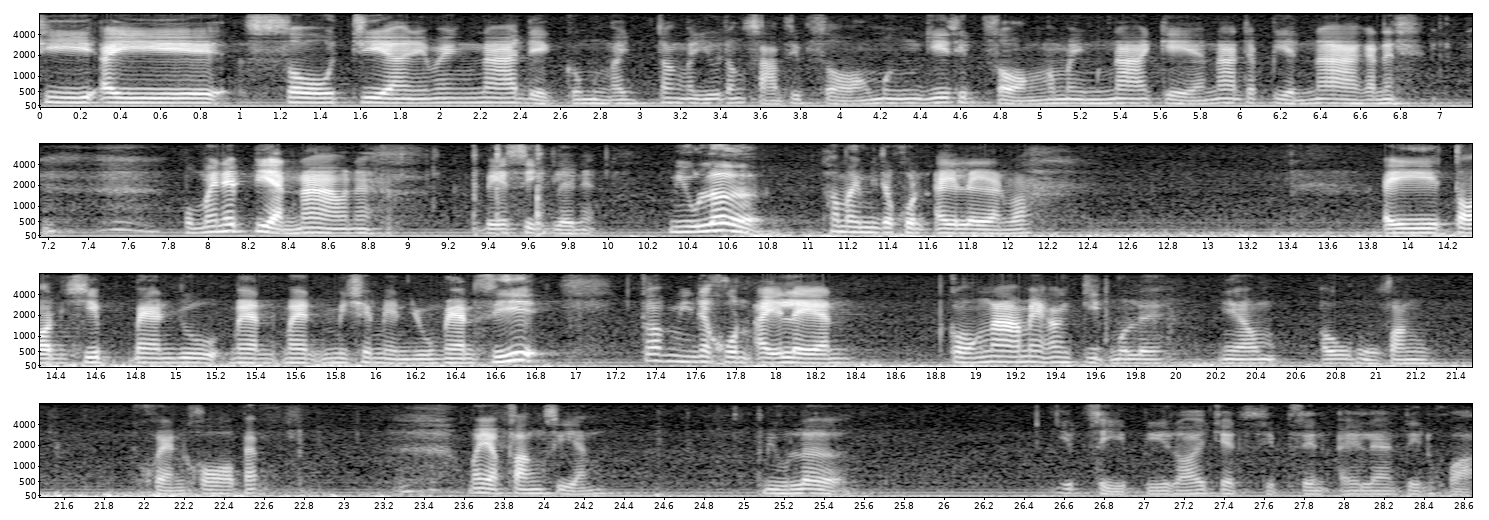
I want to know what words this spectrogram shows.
ทีไอโซเจียนี่แม่งหน้าเด็กกว่ามึงอายุตั้งอายุตั้งสามสิบสองมึงยี่สิบสองทำไมมึงหน้าแก่น่าจะเปลี่ยนหน้ากันนะ ผมไม่ได้เปลี่ยนหน้านะ เบสิกเลยเนี่ย มิลเลอร์ทำไมมีแต่คนไอร์แลนด์วะ ไอตอนคลิปแมนยูแมนแมนไม่ใช่แมนยูแมนซีก็มีแต่คนไอร์แลนด์กองหน้าแม่งอังกฤษหมดเลย เนี่ยเอาหูฟังแขวนคอแป๊บ ไม่อยากฟังเสียง มิลเลอร์ยี่สี่ปีร้อยเจ็ดสิบเซนไอร์แลนด์ตีนขวา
